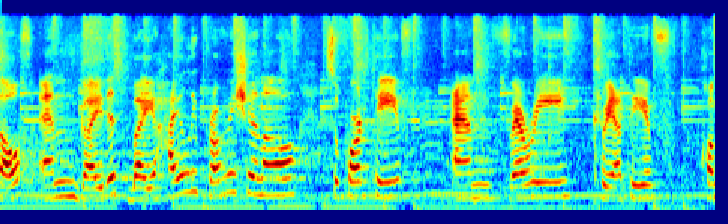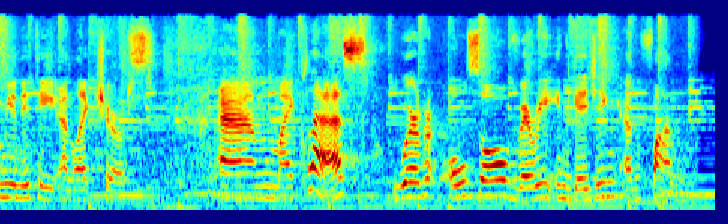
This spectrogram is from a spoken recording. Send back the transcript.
taught and guided by a highly professional, supportive, and very creative community and lectures. And my class were also very engaging and fun.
